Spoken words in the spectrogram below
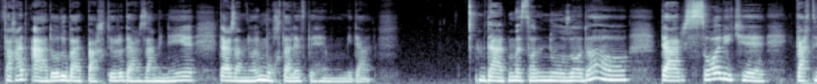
فقط اعداد و بدبختی رو در زمینه در زمینه های مختلف بهمون به میدن. در مثال نوزادا در سالی که وقتی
